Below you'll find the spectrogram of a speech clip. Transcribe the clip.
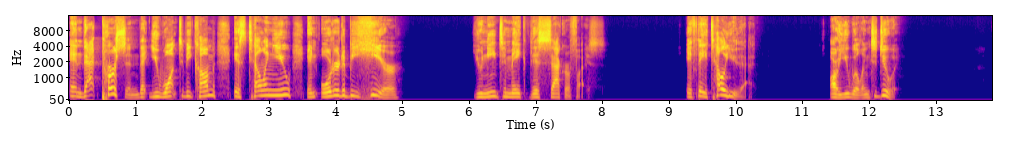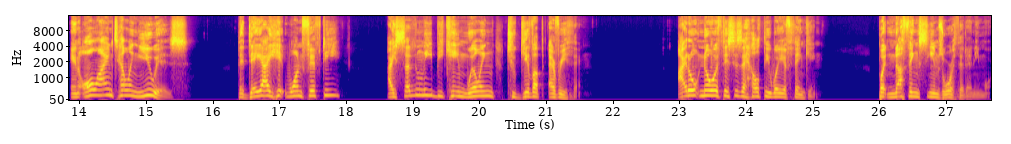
and that person that you want to become is telling you, in order to be here, you need to make this sacrifice. If they tell you that, are you willing to do it? And all I'm telling you is the day I hit 150, I suddenly became willing to give up everything. I don't know if this is a healthy way of thinking, but nothing seems worth it anymore.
